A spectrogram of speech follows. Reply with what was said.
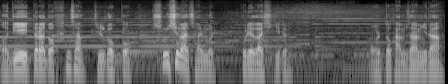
어디에 있더라도 항상 즐겁고 싱싱한 삶을 꾸려가시기를 오늘 또 감사합니다.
